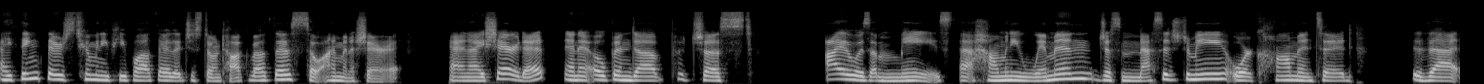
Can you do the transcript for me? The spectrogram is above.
I think there's too many people out there that just don't talk about this. So I'm going to share it. And I shared it and it opened up just I was amazed at how many women just messaged me or commented that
